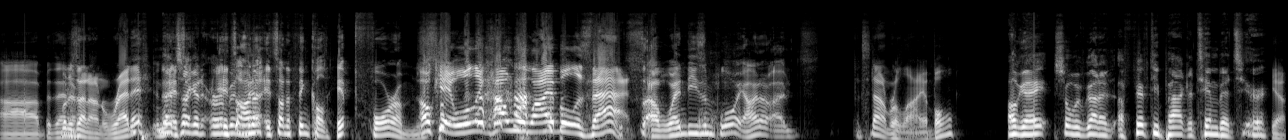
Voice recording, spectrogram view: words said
Uh, but then What is that on Reddit? No, That's it's like an urban It's on a, it's on a thing called Hip Forums. Okay, well, like how reliable is that? It's a Wendy's employee. I don't. I, It's not reliable. Okay, so we've got a, a 50 pack of Timbits here. Yeah.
